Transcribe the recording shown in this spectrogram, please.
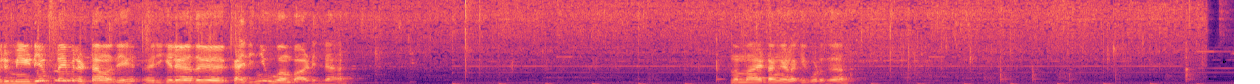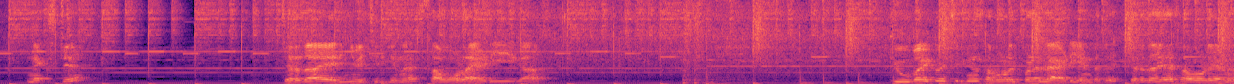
ഒരു മീഡിയം ഫ്ലെയിമിൽ ഇട്ടാൽ മതി. ഒരിക്കലും അത് കരിഞ്ഞു പോകാൻ പാടില്ല. നന്നായിട്ട് അങ്ങ് ഇളക്കി കൊടുക്കുക. നെക്സ്റ്റ് ചെറുതായി അരിഞ്ഞു വെച്ചിരിക്കുന്ന സവോള ആഡ് ചെയ്യുക. ക്യൂബായിട്ട് വെച്ചിരിക്കുന്ന സവോള ഇപ്പോഴല്ല ആഡ് ചെയ്യേണ്ടത്. ചെറുതായ സവോളയാണ്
